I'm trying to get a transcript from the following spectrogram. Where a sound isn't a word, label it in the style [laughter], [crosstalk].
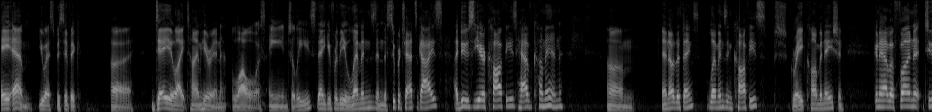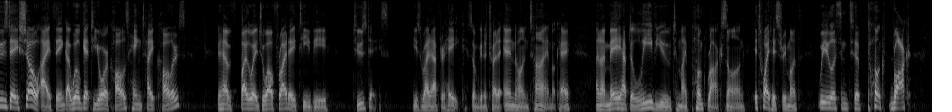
a.m. U.S. Pacific uh, daylight time here in Los Angeles. Thank you for the lemons and the super chats, guys. I do see your coffees have come in. Um, and other things, lemons and coffees, Psh, great combination. Gonna have a fun Tuesday show, I think. I will get to your calls. Hang tight, callers. Gonna have, by the way, Joel Friday TV Tuesdays. He's right after Hake, so I'm gonna try to end on time, okay? And I may have to leave you to my punk rock song. It's White History Month. We listen to [laughs] punk rock,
